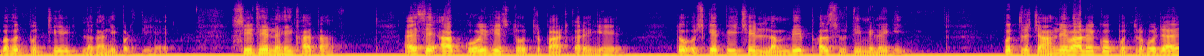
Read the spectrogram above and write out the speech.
बहुत बुद्धि लगानी पड़ती है। सीधे नहीं खाता। ऐसे आप कोई भी स्तोत्र पाठ करेंगे तो उसके पीछे लंबी फलश्रुति मिलेगी। पुत्र चाहने वाले को पुत्र हो जाए,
